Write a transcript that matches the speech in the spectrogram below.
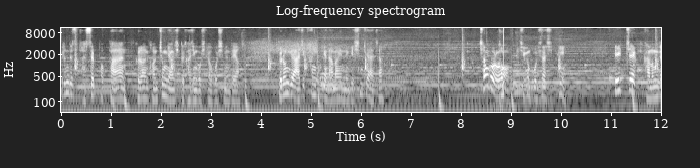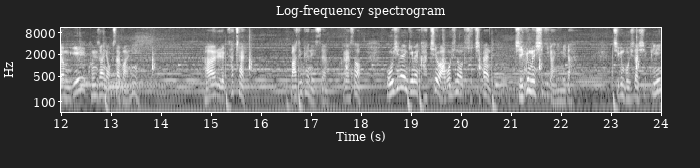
이런 데서 봤을 법한 그런 건축 양식을 가진 곳이라고 보시면 돼요. 이런 게 아직 한국에 남아있는 게 신기하죠. 참고로 지금 보시다시피 일제 감정기 군산 역사관이 이렇게 사찰 맞은편에 있어요. 그래서 오시는 김에 같이 와보시는 것도 좋지만 지금은 시기가 아닙니다. 지금 보시다시피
